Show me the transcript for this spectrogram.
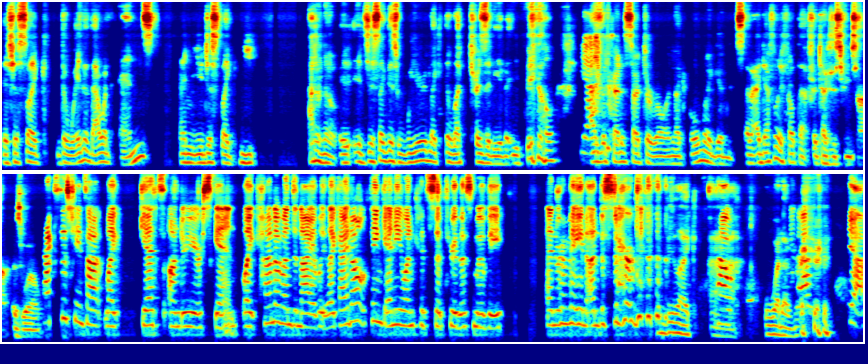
It's just like the way that that one ends, and you just like I don't know. It, it's just like this weird like electricity that you feel yeah. as the credits start to roll. And like, oh my goodness. And I definitely felt that for Texas Chainsaw as well. Texas Chainsaw like gets under your skin, like kind of undeniably. Like I don't think anyone could sit through this movie and remain undisturbed. and be like, ah, How, whatever. Yeah, yeah,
